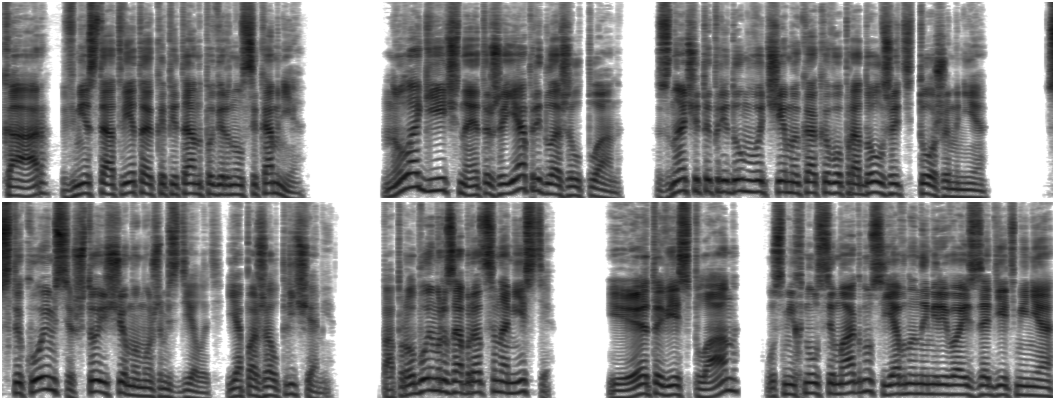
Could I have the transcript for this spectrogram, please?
«Кар», — вместо ответа капитан повернулся ко мне. «Ну логично, это же я предложил план. Значит, и придумывать, чем и как его продолжить, тоже мне. Стыкуемся, что еще мы можем сделать? Я пожал плечами. Попробуем разобраться на месте. И это весь план? Усмехнулся Магнус, явно намереваясь задеть меня.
